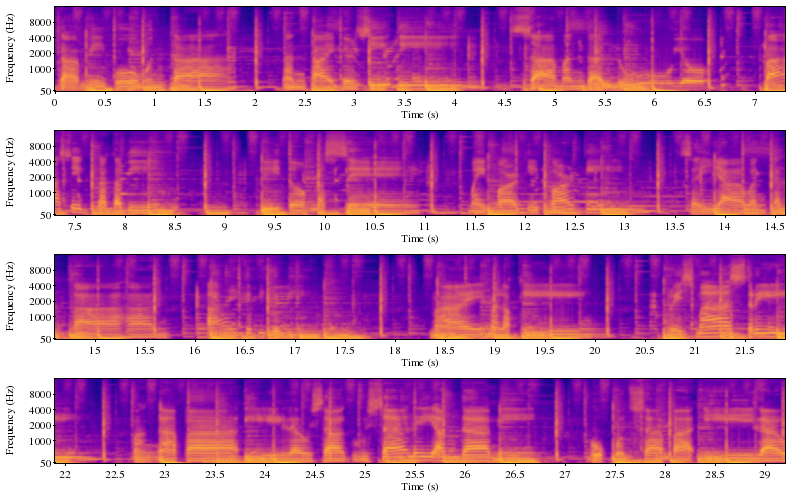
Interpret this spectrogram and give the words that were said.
Kami pumunta ng Tiger City sa Mandaluyong, Pasig katabi. Dito kasi may party-party Sayawan, kantahan ay gabi-gabi. May malaking Christmas tree Mga pailaw sa gusali ang dami. Bukod sa pailaw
